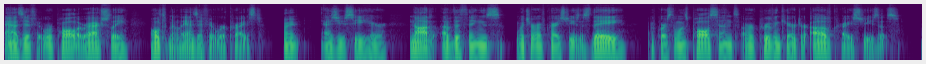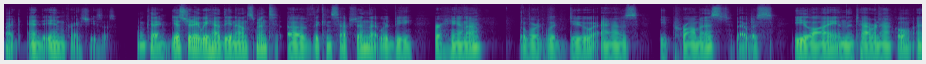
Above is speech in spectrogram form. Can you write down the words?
as if it were Paul, or actually ultimately as if it were Christ, right? As you see here, not of the things which are of Christ Jesus. They, of course, the ones Paul sends, are a proven character of Christ Jesus, right? And in Christ Jesus. Okay. Yesterday we had the announcement of the conception that would be for Hannah. The Lord would do as he promised. That was Eli in the tabernacle uh,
